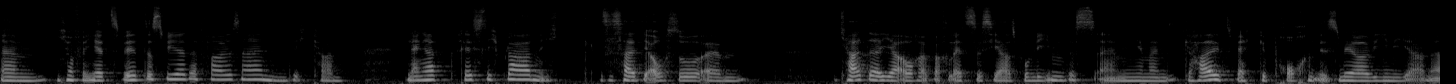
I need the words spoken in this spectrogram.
Ähm, ich hoffe, jetzt wird das wieder der Fall sein und ich kann längerfristig planen. Ich, das ist halt ja auch so, ähm, ich hatte ja auch einfach letztes Jahr das Problem, dass ähm, mir mein Gehalt weggebrochen ist, mehr oder weniger. Ne?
